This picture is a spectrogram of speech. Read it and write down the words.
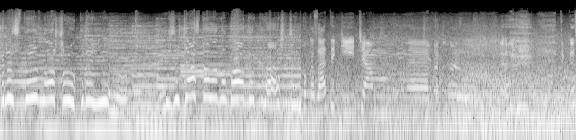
хрестив нашу Україну. І життя стало набагато краще. Показати дітям е, таку, е,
